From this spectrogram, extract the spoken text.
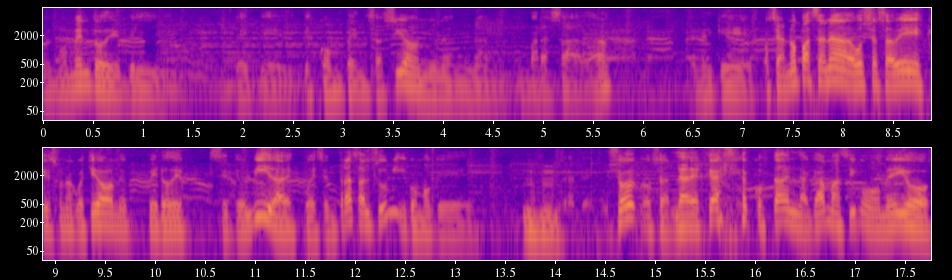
el momento de, del- de- de descompensación de una, de una embarazada. En el que, o sea, no pasa nada, vos ya sabés que es una cuestión, de- pero de- se te olvida después. Entrás al Zoom y como que. Ujú. o sea, te- yo, o sea, la dejé así acostada en la cama, así como medio.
